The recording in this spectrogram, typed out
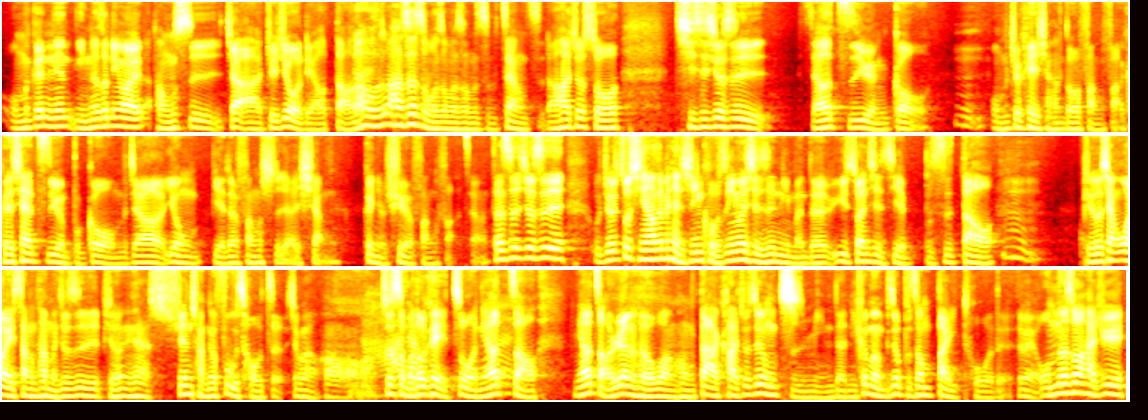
我们跟你你那时候另外同事叫阿娟就有聊到，然后我说啊这怎么怎么怎么怎么这样子，然后他就说其实就是只要资源够，嗯，我们就可以想很多方法。可是现在资源不够，我们就要用别的方式来想更有趣的方法，这样。但是就是我觉得做行销这边很辛苦，是因为其实你们的预算其实也不是到嗯比如说像外商，他们就是比如说你看宣传个复仇者，就没有哦啊，就什么都可以做。你要找你要找任何网红大咖，就是用指名的，你根本不就不是用拜托的，对不对？我们那时候还去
